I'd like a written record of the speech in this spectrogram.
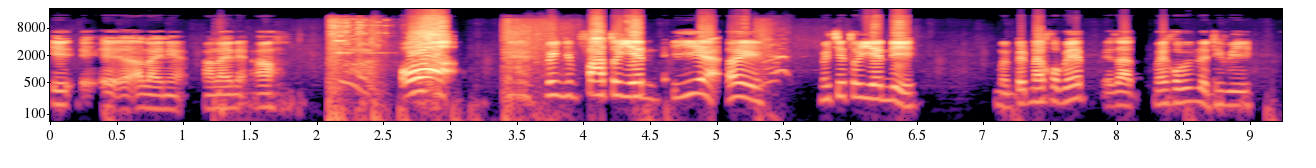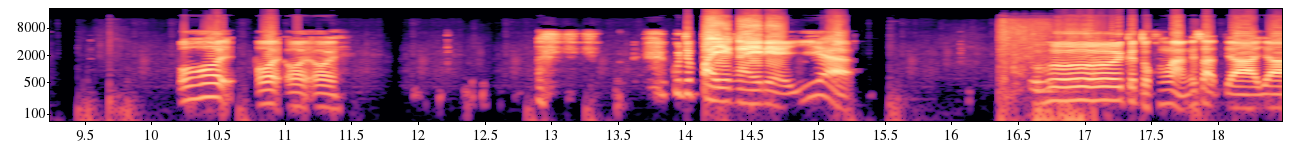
เอะเออะไรเนี่ย อะไรเนี่ยเอาวโอ้เป็นจะฟาดตัวเย็นไอ้เหี้ยเอ้ย ไม่ใช่ตู้เย็นดิเหมือนเป็นไมโครเวฟไอ้สัตว์ไมโครเวฟหรือทีวีโอ้ยโอ้ยโอ้ยโอ้ยกูจะไปยังไงเนี่ยไอ้เหี้ยเฮ้ยกระจกข้างหลังไอสัตว์อยาอยา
